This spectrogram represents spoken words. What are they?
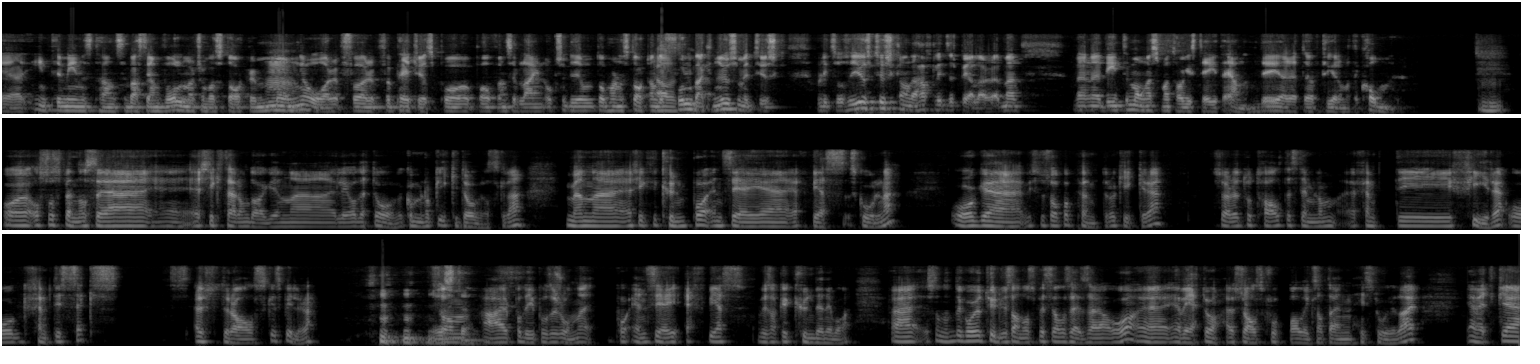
Eh, inte minst han Sebastian Wollmer som var starter mm. många år för, för Patriots på, på offensive line. Också, de har en startande ja, fullback nu som är tysk. Och lite så. så just Tyskland har haft lite spelare. Men men eh, det är inte många som har tagit steget än. Det är jag rätt övertygad om att det kommer. Mm. Og også spennende å se. Jeg kikket her om dagen, eh, Leo, over, kommer nok ikke til å overraske deg. Men eh, jeg kikket kun på NCA FBS-skolene. Og hvis du så på punter og kickere, så er det totalt et sted mellom 54 og 56 australske spillere som er på de posisjonene på NCA FBS. Vi snakker kun det nivået. Eh, så det går jo tydeligvis an å spesialisere seg òg. Eh, jeg vet jo australsk fotball, ikke sant? det er en historie der. Jeg vet ikke,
